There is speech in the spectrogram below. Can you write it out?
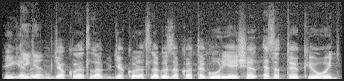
Igen, Igen. Gyakorlatilag, gyakorlatilag az a kategória, és ez, ez a tök jó, hogy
